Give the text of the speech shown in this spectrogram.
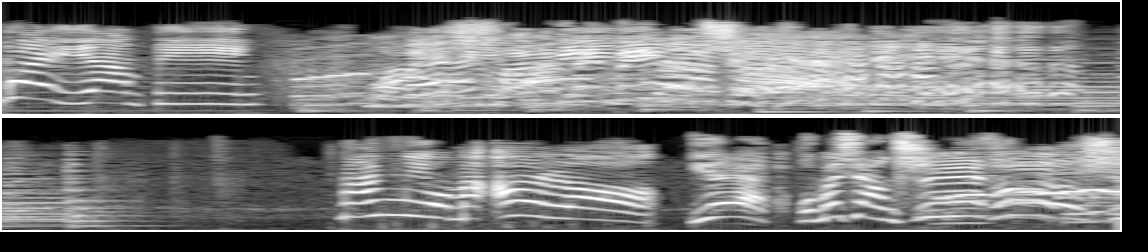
块一样冰。我们喜欢冰冰的水。妈咪，我们饿了，耶！我们想吃食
